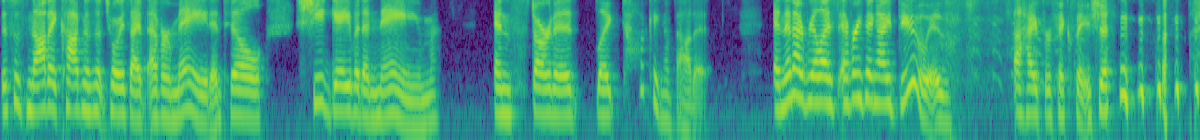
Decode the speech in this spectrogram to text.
This was not a cognizant choice I've ever made until she gave it a name and started like talking about it. And then I realized everything I do is a hyperfixation.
